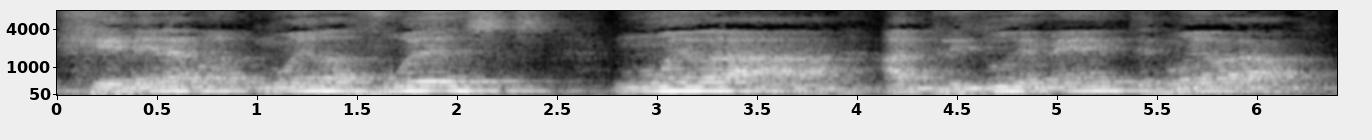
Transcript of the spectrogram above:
genera nuevas fuerzas, nueva amplitud de mente, nueva,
